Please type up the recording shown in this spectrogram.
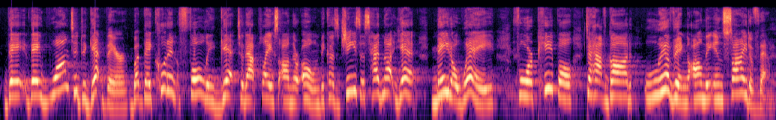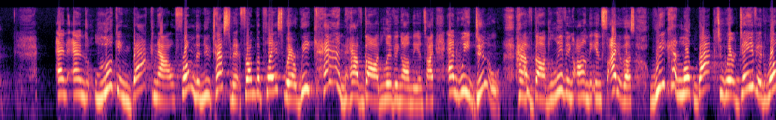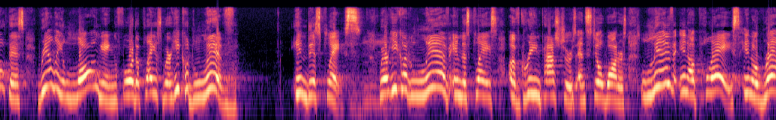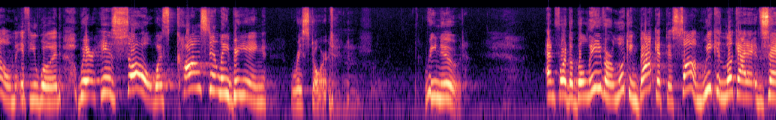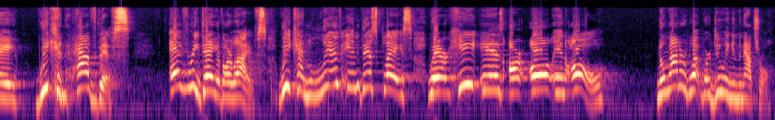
they, they wanted to get there, but they couldn't fully get to that place on their own because Jesus had not yet made a way Amen. for people to have God living on the inside of them. Amen. And, and looking back now from the New Testament, from the place where we can have God living on the inside, and we do have God living on the inside of us, we can look back to where David wrote this, really longing for the place where he could live in this place, where he could live in this place of green pastures and still waters. Live in a place, in a realm, if you would, where his soul was constantly being restored, renewed. And for the believer looking back at this psalm, we can look at it and say, we can have this every day of our lives. We can live in this place where He is our all in all, no matter what we're doing in the natural.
